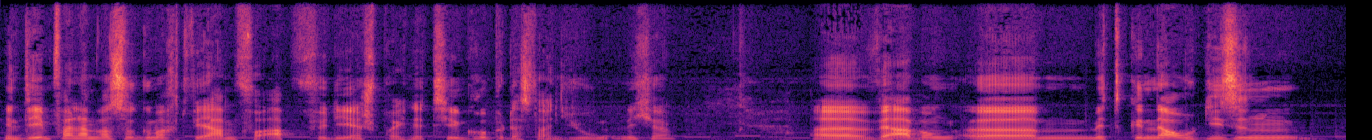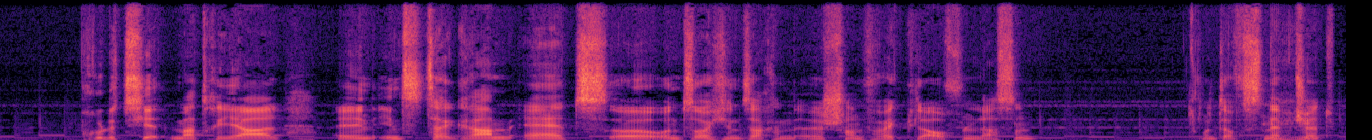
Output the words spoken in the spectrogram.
in dem Fall haben wir es so gemacht, wir haben vorab für die entsprechende Zielgruppe, das waren Jugendliche, äh, Werbung äh, mit genau diesem produzierten Material in Instagram-Ads äh, und solchen Sachen äh, schon vorweglaufen lassen und auf Snapchat. Mhm.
